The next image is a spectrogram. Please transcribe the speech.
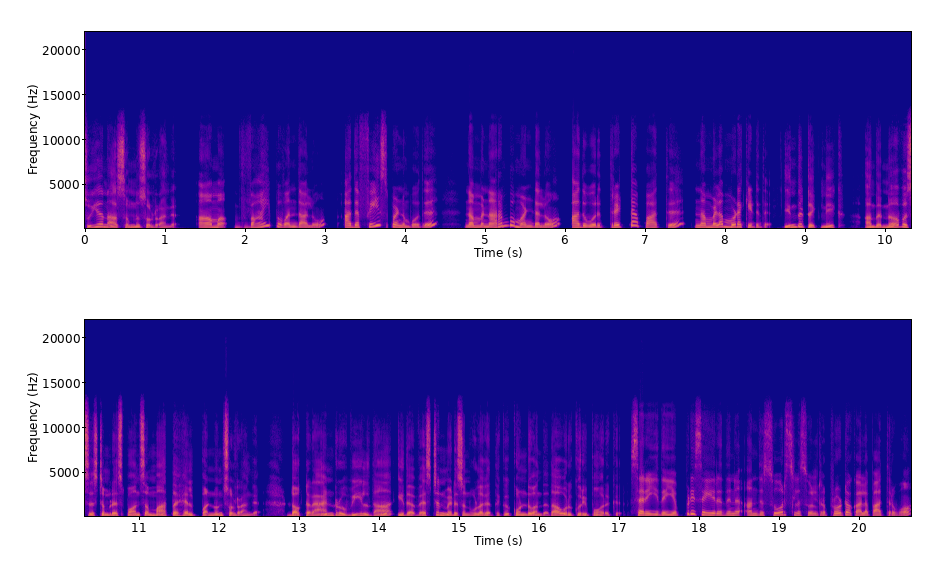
சுயநாசம்னு சொல்றாங்க. ஆமா வாய்ப்பு வந்தாலும் அத ஃபேஸ் பண்ணும்போது நம்ம நரம்பு மண்டலம் அது ஒரு த்ரெட்டா பார்த்து நம்மள முடக்கிடுது. இந்த டெக்னிக் அந்த நர்வஸ் சிஸ்டம் ரெஸ்பான்ஸை மாத்த ஹெல்ப் பண்ணுன்னு சொல்றாங்க. டாக்டர் ஆண்ட்ரூ வீல் தான் இத வெஸ்டர்ன் மெடிசன் உலகத்துக்கு கொண்டு வந்ததா ஒரு குறிப்பும் இருக்கு. சரி இதை எப்படி செய்யறதுன்னு அந்த சோர்ஸ்ல சொல்ற புரோட்டோகாலை பாத்துருவோம்.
